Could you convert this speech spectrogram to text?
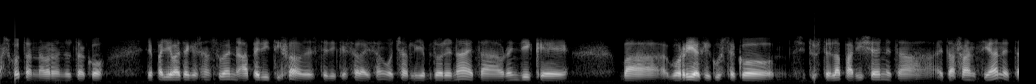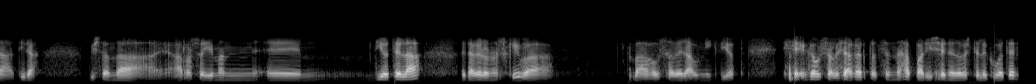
askotan nabarmendutako epaile batek esan zuen aperitifa besterik ezala izango Charlie Hebdorena eta oraindik e, ba, gorriak ikusteko zituztela Parisen eta eta Frantzian eta tira, biztan da arrazoi eman e, diotela eta gero noski ba ba, gauza bera unik diot. E, gauza bera gertatzen da Parisen edo beste leku baten,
